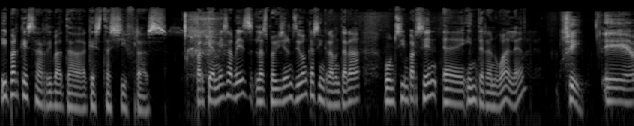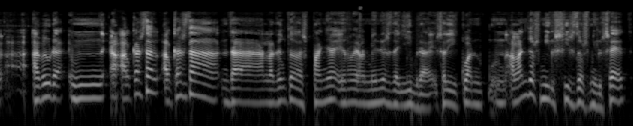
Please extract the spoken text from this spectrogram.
I per què s'ha arribat a aquestes xifres? Perquè, a més a més, les previsions diuen que s'incrementarà un 5% eh, interanual, eh? Sí, Eh, a veure, mm, el cas, de, el cas de, de la deuta d'Espanya és realment és de llibre. És a dir, quan l'any 2006-2007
